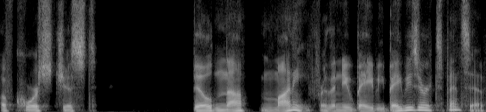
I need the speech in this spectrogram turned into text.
of course just building up money for the new baby. Babies are expensive.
